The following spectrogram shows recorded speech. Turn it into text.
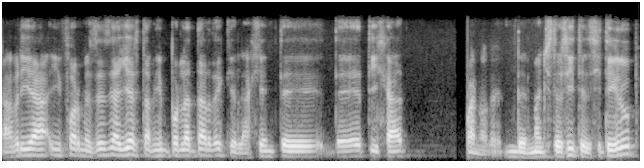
habría informes desde ayer también por la tarde que la gente de Etihad, bueno, de- del Manchester City, del Citigroup,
